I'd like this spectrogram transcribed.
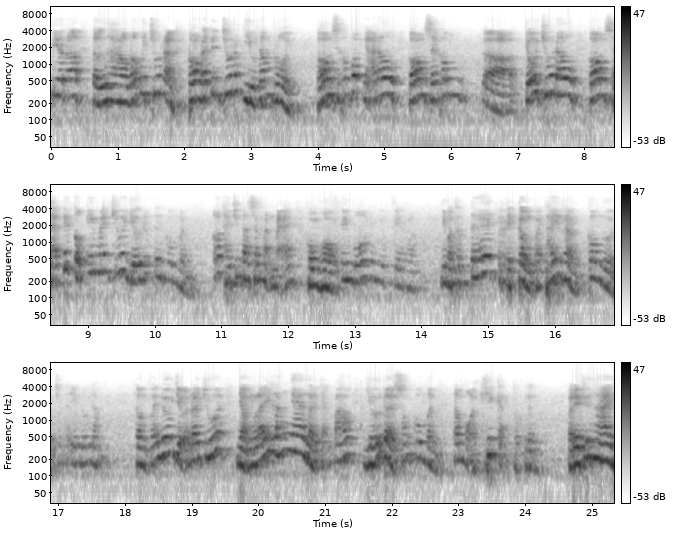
Führer tự hào nói với Chúa rằng con đã tin Chúa rất nhiều năm rồi. Con sẽ không vấp ngã đâu. Con sẽ không uh, chối Chúa đâu. Con sẽ tiếp tục yêu mến Chúa giữ đức tin của mình. Có thể chúng ta sẽ mạnh mẽ hùng hồn tuyên bố giống như Führer nhưng mà thực tế thì cần phải thấy rằng con người chúng ta yếu đuối lắm. Cần phải nương dựa nơi Chúa nhận lấy lắng nghe lời cảnh báo giữ đời sống của mình trong mọi khía cạnh thuộc linh và điều thứ hai,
